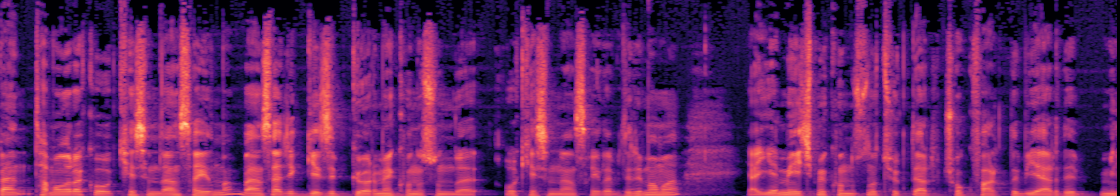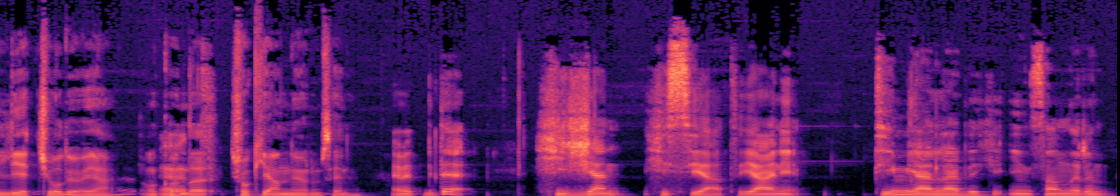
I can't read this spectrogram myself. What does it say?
Ben tam olarak o kesimden sayılmam. Ben sadece gezip görme konusunda o kesimden sayılabilirim ama ya yeme içme konusunda Türkler çok farklı bir yerde milliyetçi oluyor ya. O Evet. konuda çok iyi anlıyorum seni. Evet bir de hijyen hissiyatı yani gittiğim yerlerdeki insanların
